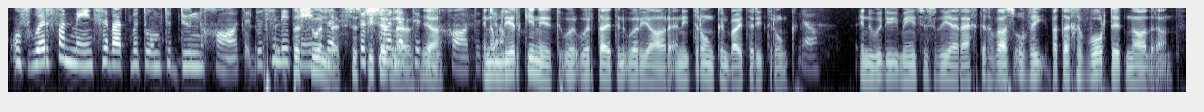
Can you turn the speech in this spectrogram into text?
ons hoor van mense wat met hom te doen gehad het. Dis nie net persoonlik, soos Pieter nou, ja. Het, en hom ja. leer ken het oor oor tyd en oor jare in die tronk en buite die tronk. Ja. En hoe die mense se hy regtig was of wie, wat hy geword het naderhand.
